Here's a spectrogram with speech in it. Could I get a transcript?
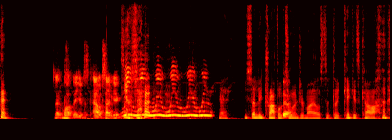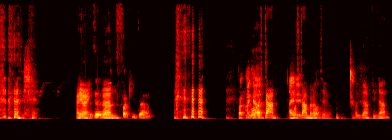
that's me. Uh, What? That you're just outside going. Yes. "Wee, wee, wee, wee, wee, wee." He suddenly travelled Yeah. 200 miles to, to kick his car. I anyway, did. I um. Fuck you, Dan. Fuck my what was car. Dan? I What's do. Dan been up to? What have you been up to, Dan?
